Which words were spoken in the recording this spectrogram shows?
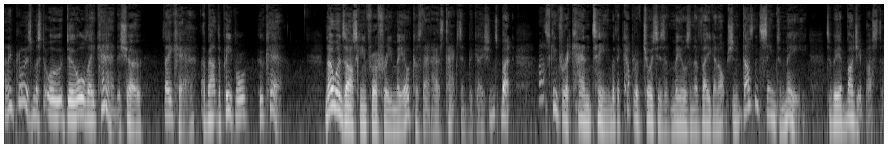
and employers must do all they can to show they care about the people who care. No one's asking for a free meal because that has tax implications, but asking for a canteen with a couple of choices of meals and a vegan option doesn't seem to me to be a budget buster.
